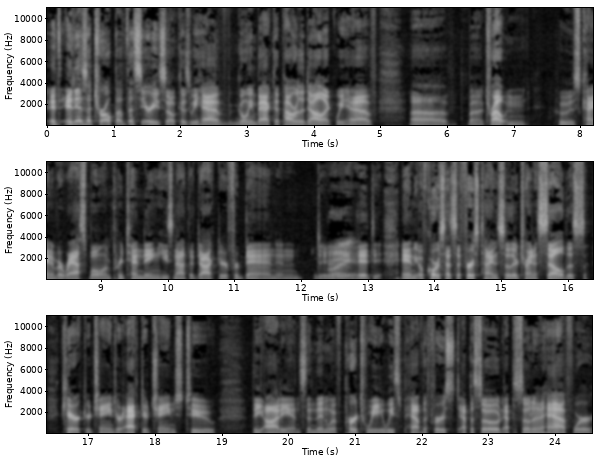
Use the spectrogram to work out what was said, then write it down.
It it is a trope of the series, though, because we have going back to Power of the Dalek, we have uh, uh, Troughton who's kind of a rascal and pretending he's not the doctor for Ben and right. it, and of course that's the first time so they're trying to sell this character change or actor change to the audience and then with Pertwee we have the first episode episode and a half where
